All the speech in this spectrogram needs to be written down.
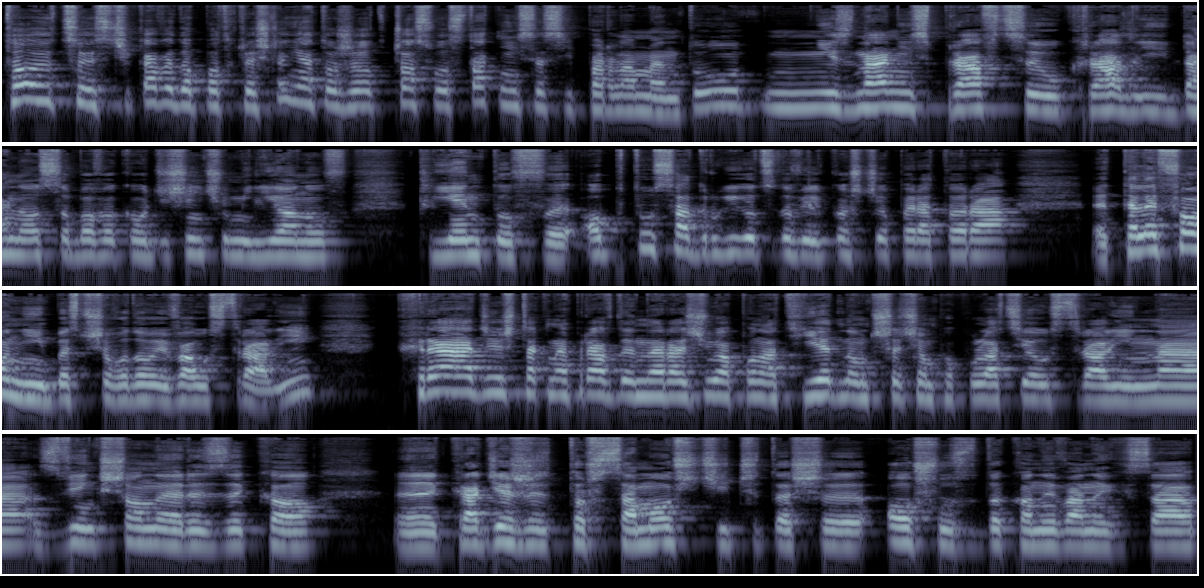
to, co jest ciekawe do podkreślenia, to że od czasu ostatniej sesji parlamentu nieznani sprawcy ukradli dane osobowe około 10 milionów klientów Optusa, drugiego co do wielkości operatora telefonii bezprzewodowej w Australii. Kradzież tak naprawdę naraziła ponad 1 trzecią populacji Australii na zwiększone ryzyko e, kradzieży tożsamości, czy też e, oszustw dokonywanych za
